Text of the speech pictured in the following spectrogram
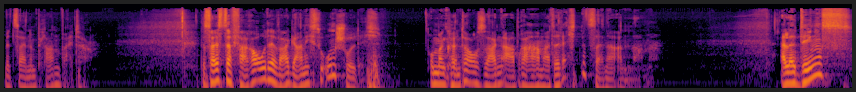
mit seinem Plan weiter. Das heißt, der Pharao, der war gar nicht so unschuldig. Und man könnte auch sagen, Abraham hatte recht mit seiner Annahme. Allerdings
